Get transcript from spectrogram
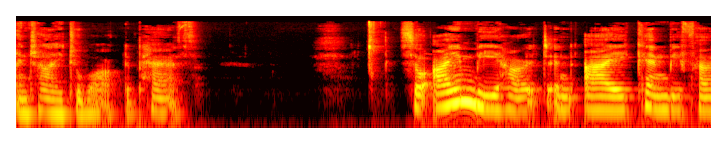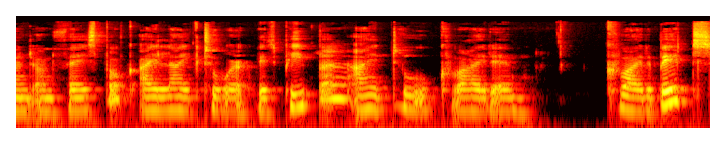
and try to walk the path. So I am Bee Heart and I can be found on Facebook. I like to work with people. I do quite a quite a bit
